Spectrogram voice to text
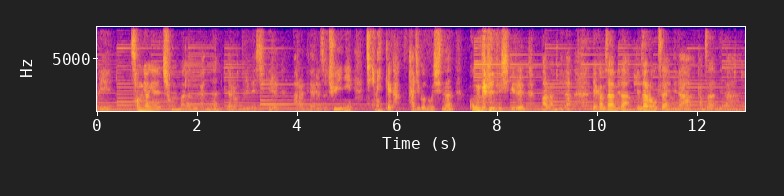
우리 성령의 충만함을 갖는 여러분들이 되시기를 바랍니다. 그래서 주인이 재밌게 가, 가지고 노시는 공들이 되시기를 바랍니다. 네, 감사합니다. 김상로 목사입니다. 감사합니다.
